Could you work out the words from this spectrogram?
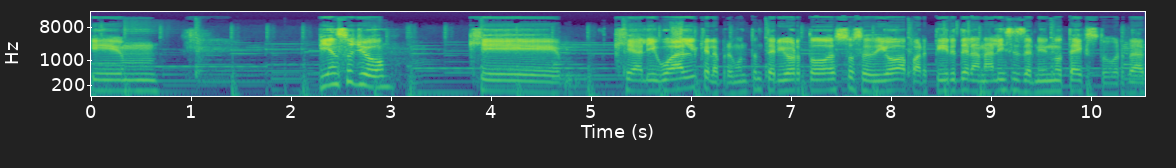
Em, pienso yo que, que al igual que la pregunta anterior, todo esto se dio a partir del análisis del mismo texto, ¿verdad?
